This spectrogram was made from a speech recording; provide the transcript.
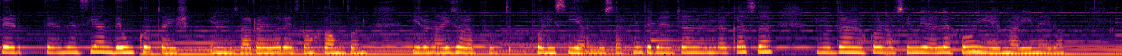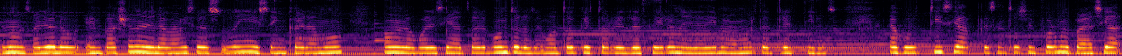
pertenecían de un cottage en los alrededores de Southampton. Dieron aviso a la policía. Los agentes penetraron en la casa, encontraron los cuerpos sin vida de la joven y del marinero. Uno salió los empallones de la camisa de su dueño y se encaramó a uno de los policías. A tal punto los mató que estos retrocedieron y le dieron una muerte a tres tiros. La justicia presentó su informe y parecía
